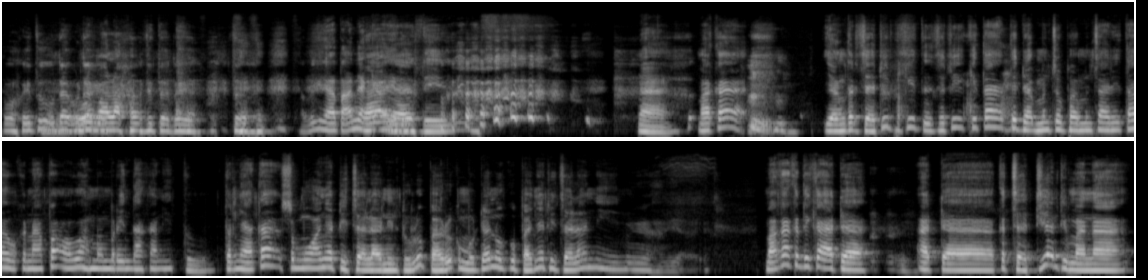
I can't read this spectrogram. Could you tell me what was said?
Oh, itu udah Oh, udah malah. Ada ya. Tapi kenyataannya Ah, enggak ya, di- nah, maka yang terjadi begitu. Jadi kita tidak mencoba mencari tahu kenapa Allah memerintahkan itu. Ternyata semuanya dijalanin dulu baru kemudian ukubannya dijalanin. Iya, iya. Maka ketika ada ada kejadian di mana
